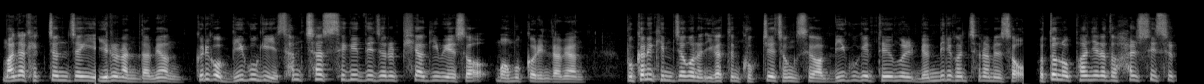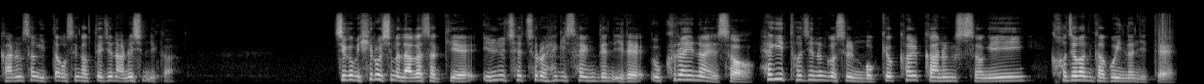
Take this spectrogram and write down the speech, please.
만약 핵전쟁이 일어난다면 그리고 미국이 3차 세계대전을 피하기 위해서 머뭇거린다면 북한의 김정은은 이 같은 국제정세와 미국의 대응을 면밀히 관찰하면서 어떤 오판이라도 할 수 있을 가능성이 있다고 생각되지는 않으십니까 지금 히로시마 나가사키에 인류 최초로 핵이 사용된 이래 우크라이나에서 핵이 터지는 것을 목격할 가능성이 커져만 가고 있는 이때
